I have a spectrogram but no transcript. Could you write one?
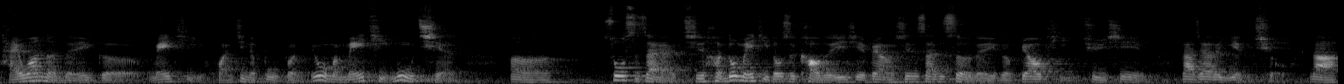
台湾人的一个媒体环境的部分。因为我们媒体目前，呃，说实在，其实很多媒体都是靠着一些非常新三色的一个标题去吸引大家的眼球。那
